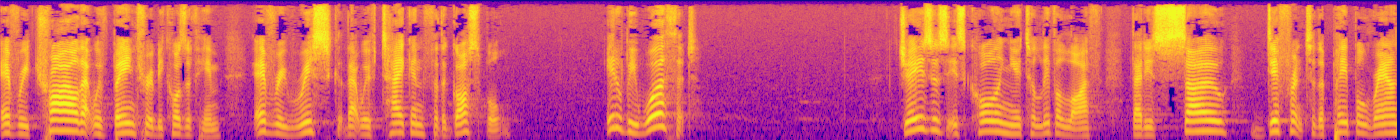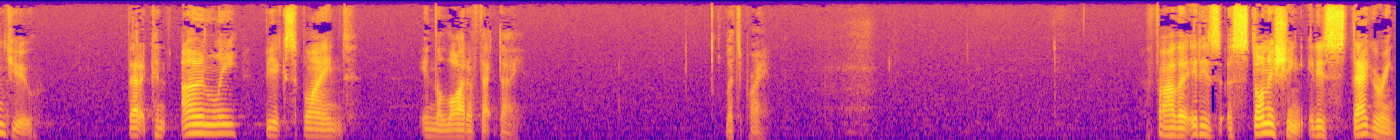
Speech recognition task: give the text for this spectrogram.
every trial that we've been through because of him, every risk that we've taken for the gospel, it'll be worth it. Jesus is calling you to live a life that is so different to the people around you that it can only be explained in the light of that day. Let's pray. Father, it is astonishing, it is staggering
